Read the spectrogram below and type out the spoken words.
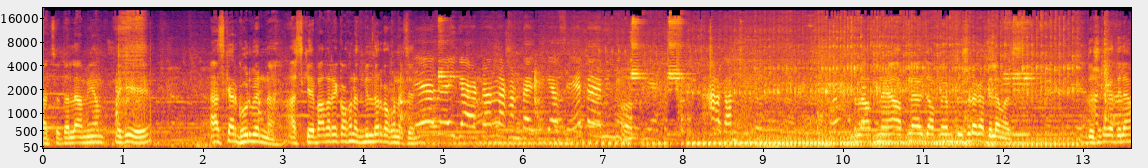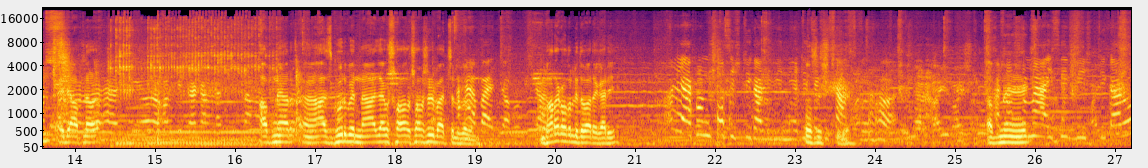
আচ্ছা তাহলে আমি আপনাকে আজকে আর ঘুরবেন না। আজকে বাজারে কখন আছে? বিলদার কখন আছেন তাহলে আপনি আপনার আপনার দুশো টাকা দিলাম আজ। দুশো টাকা দিলাম। এটা আপনার হ্যাঁ, আপনার আজ ঘুরবেন না আজ সরাসরি বাদ চলে হ্যাঁ, যাবেন। ভাড়া কত নিতে পারে গাড়ি? এখন পঁচিশ টাকা নিবি নেটে 25 টাকা। আপনি আইসি বিশ টাকারও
